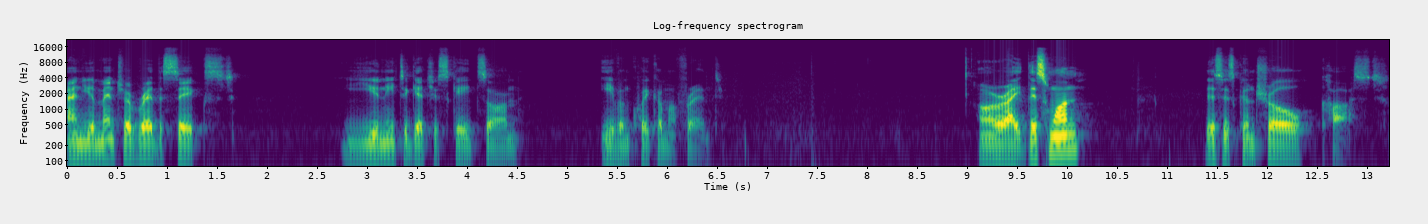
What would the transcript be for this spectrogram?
and you're meant to have read the sixth, you need to get your skates on even quicker, my friend. All right, this one, this is control cost.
